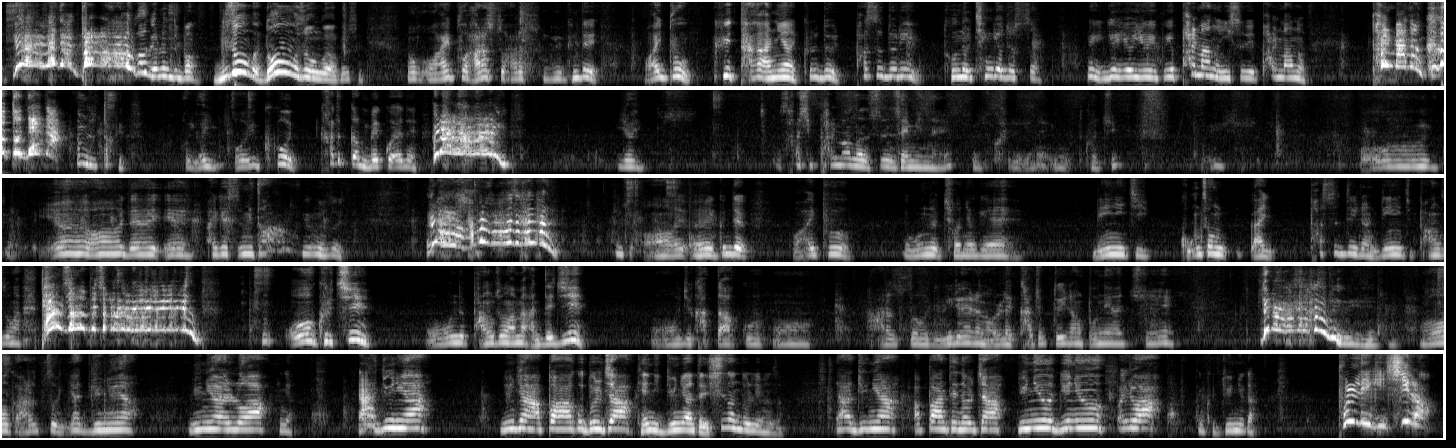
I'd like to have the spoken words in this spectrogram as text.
막 이러는데 막 무서운 거야. 너무 무서운 거야. 그래서 어, 와이프 알았어, 알았어. 근데 와이프 그게 다가 아니야. 그래도 파스들이 돈을 챙겨줬어. 이게 이게, 이게 8만 원 있어. 8만 원. 8만 원 그것도 내가 하면서 딱 어, 야, 이- 어, 이 그거 카드값 메꿔야 돼. 야, 48만 원 쓴 셈이네. 그러네. 이거 어떡하지? 어, 야, 어, 네, 예, 알겠습니다. 이러면서 어, 예, 근데 와이프 오늘 저녁에 리니지 공성 아니 파스들이랑 리니지 방송 방송을 무슨 어 그렇지 어, 오늘 방송하면 안 되지 어, 어제 갔다 왔고 어 알았어. 일요일은 원래 가족들이랑 보내야지. 어 알았어. 야 윤유야. 윤유야 일로 와. 그냥. 야 윤유야. 윤유야 아빠하고 놀자. 괜히 윤유한테 시선 돌리면서. 야 윤유야 아빠한테 놀자. 윤유 윤유 빨리 와. 그러니까 윤유가 풀리기 싫어.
